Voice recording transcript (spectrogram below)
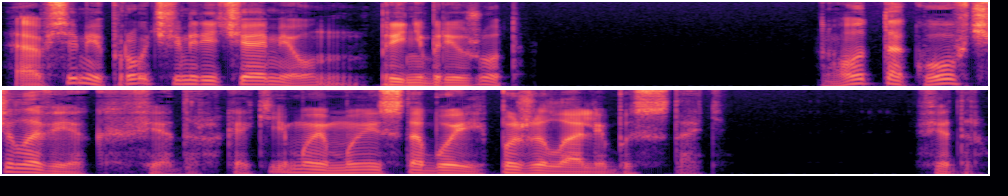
А всеми прочими речами он пренебрежет. Вот таков человек, Федор, каким и мы с тобой пожелали бы стать. Федор,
